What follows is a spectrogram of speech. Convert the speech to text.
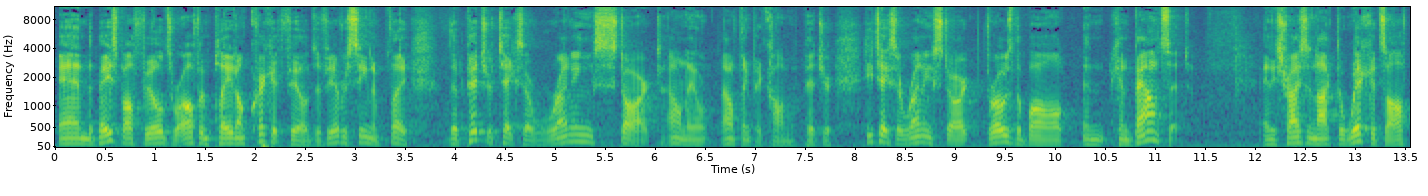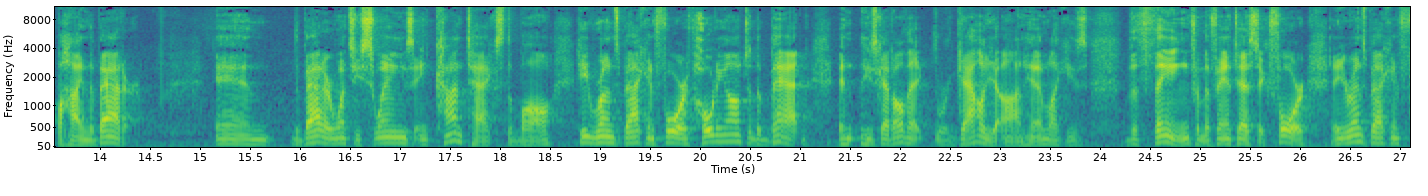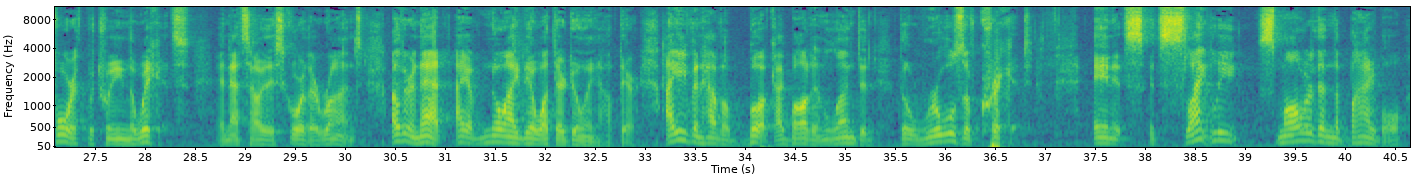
and the baseball fields were often played on cricket fields. If you ever seen them play, the pitcher takes a running start. I don't know. I don't think they call him a pitcher. He takes a running start, throws the ball, and can bounce it, and he tries to knock the wickets off behind the batter. And the batter once he swings and contacts the ball he runs back and forth holding on to the bat. And he's got all that regalia on him like he's the thing from the fantastic four. And he runs back and forth between the wickets. And that's how they score their runs. Other than that i have no idea what they're doing out there. I even have a book i bought in london the rules of cricket. And it's it's slightly smaller than the bible.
